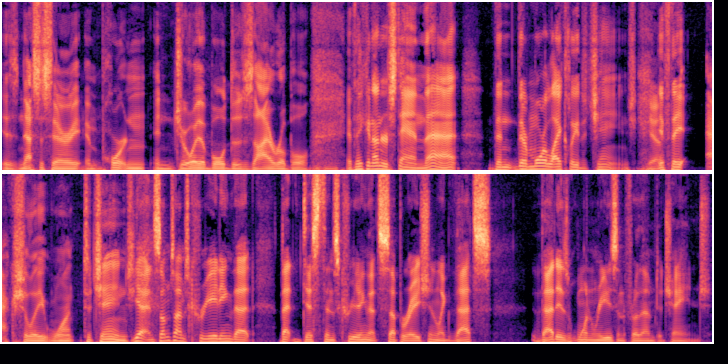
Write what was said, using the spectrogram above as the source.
is necessary, mm-hmm. important, enjoyable, desirable. Mm-hmm. If they can understand that, then they're more likely to change. Yeah. If they actually want to change. Yeah, and sometimes creating that that distance, creating that separation, like that's that is one reason for them to change.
